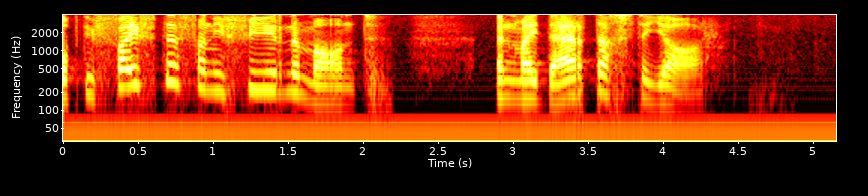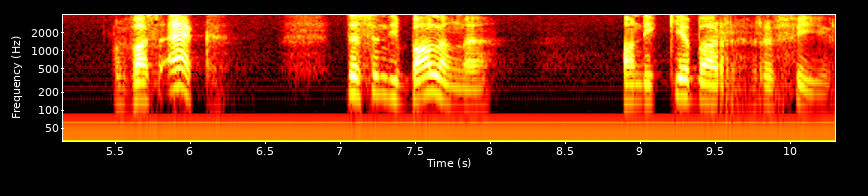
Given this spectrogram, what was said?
Op die 5de van die 4de maand in my 30ste jaar was ek tussen die ballinge aan die Kebar rivier.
